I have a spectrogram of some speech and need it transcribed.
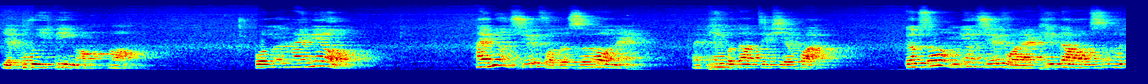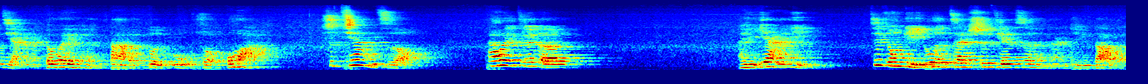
也不一定哦，哈。我们还没有还没有学佛的时候呢，还听不到这些话。有时候我们用学佛来听到师傅讲，都会很大的顿悟，说：“哇，是这样子哦。”他会觉得很讶异，这种理论在世间是很难听到的，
